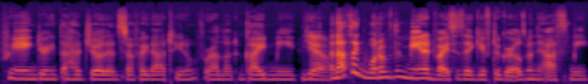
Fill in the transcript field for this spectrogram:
praying during tahajjud and stuff like that, you know, for Allah to guide me. Yeah. And that's like one of the main advices I give to girls when they ask me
